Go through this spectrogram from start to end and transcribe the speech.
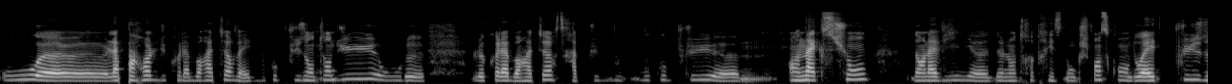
où euh, la parole du collaborateur va être beaucoup plus entendue, où le, collaborateur sera beaucoup plus en action dans la vie de l'entreprise. Donc je pense qu'on doit être plus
